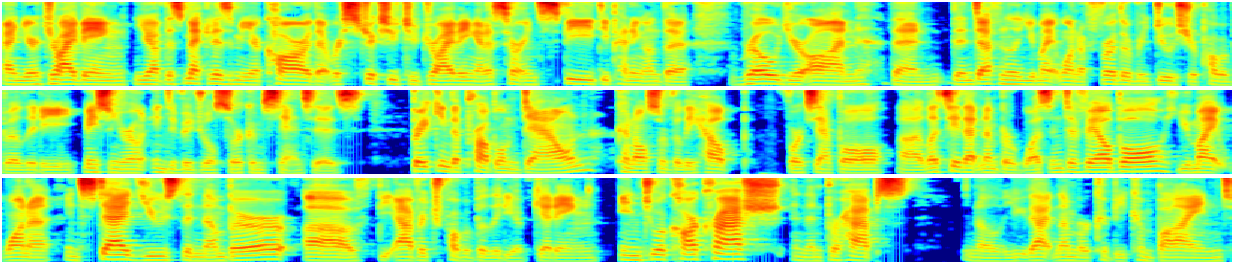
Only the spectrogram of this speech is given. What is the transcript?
and you're driving. You have this mechanism in your car that restricts you to driving at a certain speed depending on the road you're on. Then, then definitely you might want to further reduce your probability based on your own individual circumstances. Breaking the problem down can also really help for example, uh, let's say that number wasn't available, you might want to instead use the number of the average probability of getting into a car crash, and then perhaps you know you, that number could be combined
